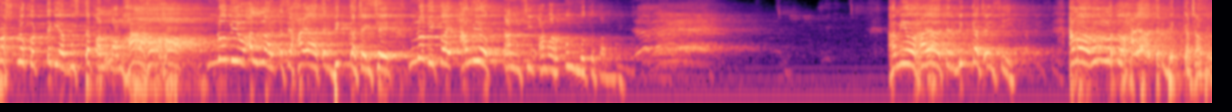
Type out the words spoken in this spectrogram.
প্রশ্ন করতে গিয়ে বুঝতে পারলাম, হা হা হা, নবীও আল্লাহর কাছে হায়াতের ভিক্ষা চাইছে। নবী কয়, আমিও কানছি আমার উন্মত কান্দে আমিও হায়াতের ভিক্ষা চাইছি। আমার উন্মত হায়াতের ভিক্ষা চাবে।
